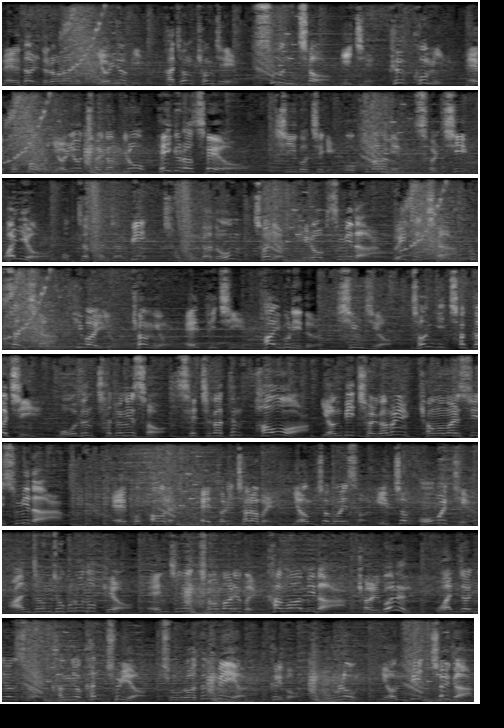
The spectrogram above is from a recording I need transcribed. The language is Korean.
매달 늘어나는 연료비, 가정 경제의 숨은 척 이제 그 고민 에코파워 연료 절감기로 해결하세요. 시고책에 꽂기만 하면 설치 완료. 복잡한 장비, 전문가 도움 전혀 필요 없습니다. 외제차, 국산차, 휘발유, 경유, LPG, 하이브리드, 심지어 전기차까지 모든 차종에서 새차 같은 파워와 연비 절감을 경험할 수 있습니다. 에코파워는 배터리 전압을 0.5에서 1.5V 안정적으로 높여 엔진의 저마력을 강화합니다. 결과는 완전 연수로 강력한 출력, 줄어든 매연, 그리고 놀라운 연비 절감.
